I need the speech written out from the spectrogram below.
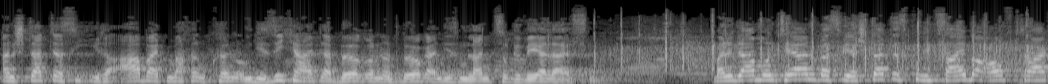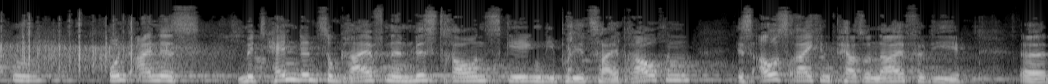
anstatt dass sie ihre Arbeit machen können, um die Sicherheit der Bürgerinnen und Bürger in diesem Land zu gewährleisten. Meine Damen und Herren, was wir statt des Polizeibeauftragten und eines mit Händen zu greifenden Misstrauens gegen die Polizei brauchen, ist ausreichend Personal für die äh,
